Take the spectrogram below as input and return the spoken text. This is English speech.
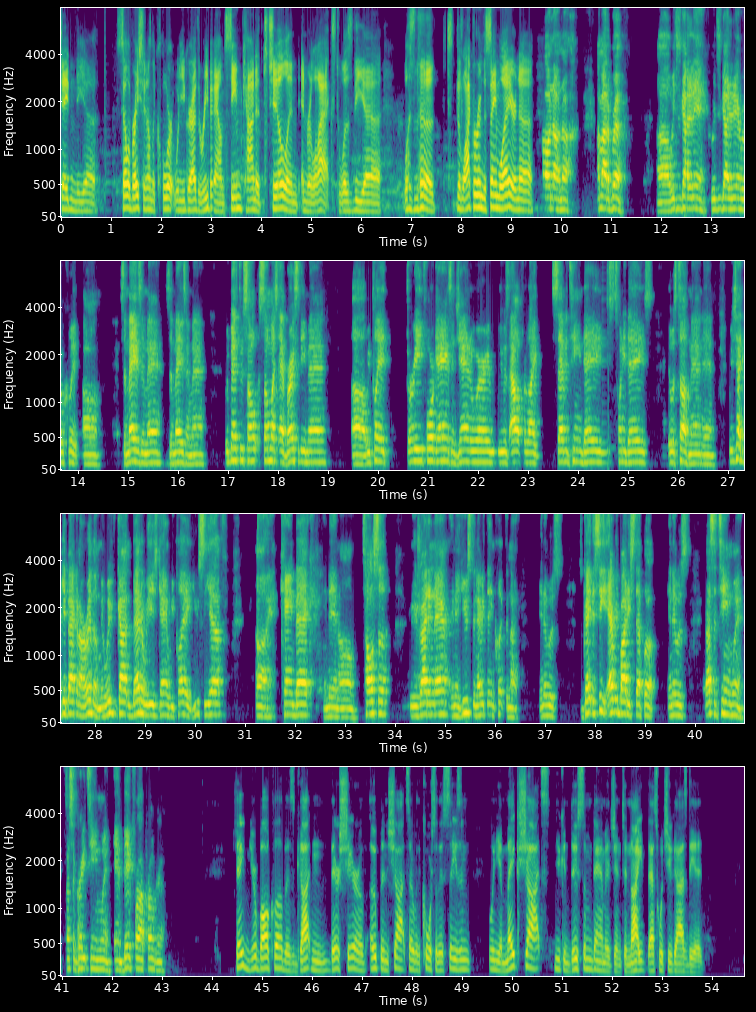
Jayden, the uh, celebration on the court when you grabbed the rebound seemed kind of chill and, and relaxed. Was the uh, was the the locker room the same way or no? Oh no, no, I'm out of breath. Uh, we just got it in. We just got it in real quick. Um, it's amazing, man. It's amazing, man. We've been through so so much adversity, man. Uh, we played three, four games in January. We was out for like 17 days, 20 days. It was tough, man. And we just had to get back in our rhythm. And we've gotten better with each game we played. UCF uh, came back, and then um, Tulsa, we was right in there. And then Houston, everything clicked tonight. And it was, it was great to see everybody step up. And it was, that's a team win. That's a great team win and big for our program. Jayden, your ball club has gotten their share of open shots over the course of this season. When you make shots, you can do some damage. And tonight, that's what you guys did.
